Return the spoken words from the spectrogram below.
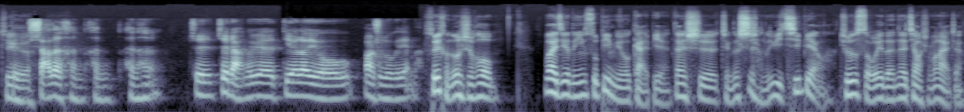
这，个，杀的很很很很，这这两个月跌了有二十多个点吧。所以很多时候外界的因素并没有改变，但是整个市场的预期变了，就是所谓的那叫什么来着？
